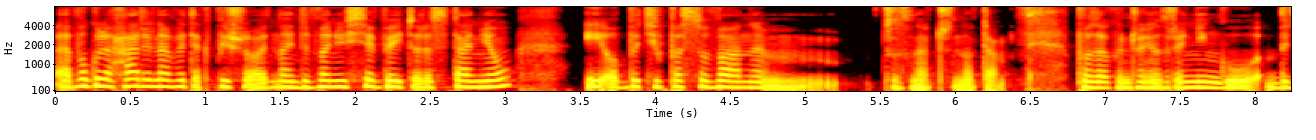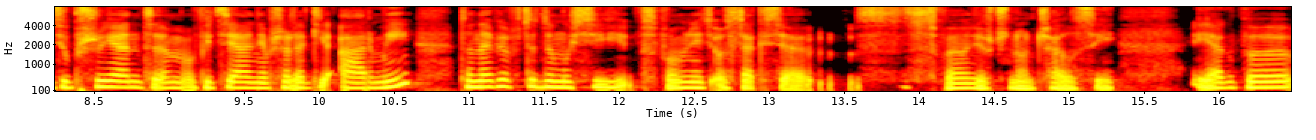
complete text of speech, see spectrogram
A w ogóle Harry nawet jak pisze o odnajdywaniu siebie i to rozstaniu i o byciu pasowanym to znaczy, no tam, po zakończeniu treningu, byciu przyjętym oficjalnie w szeregi armii, to najpierw wtedy musi wspomnieć o seksie z swoją dziewczyną Chelsea. I jakby,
